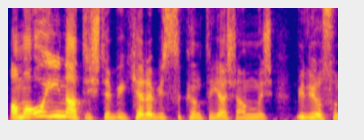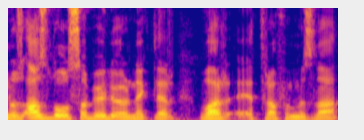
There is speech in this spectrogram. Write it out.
Ama o inat işte bir kere bir sıkıntı yaşanmış biliyorsunuz az da olsa böyle örnekler var etrafımızda.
